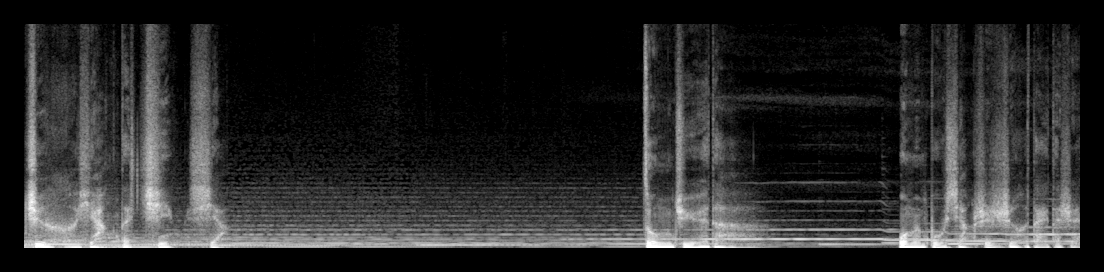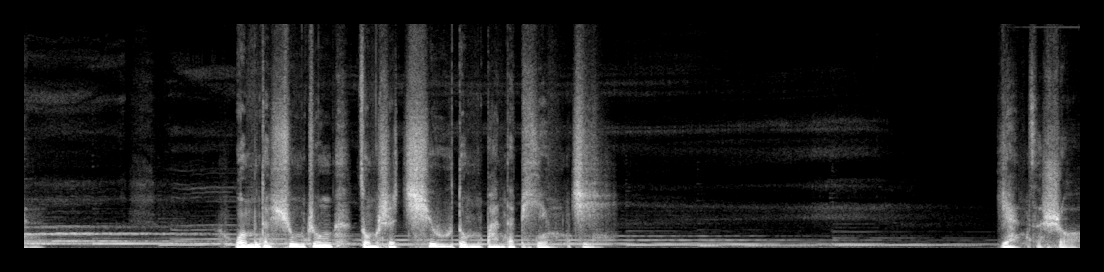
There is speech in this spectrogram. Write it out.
这样的景象。总觉得我们不像是热带的人，我们的胸中总是秋冬般的平静。燕子说：“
